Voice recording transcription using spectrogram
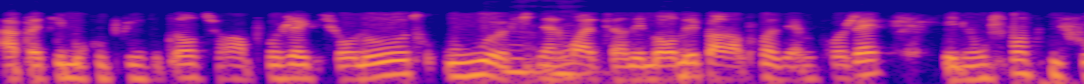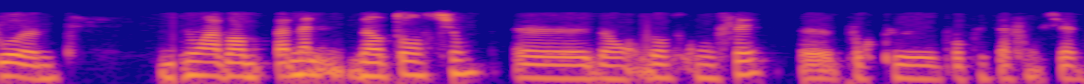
à passer beaucoup plus de temps sur un projet que sur l'autre, ou euh, mm, finalement mm. à te faire par un troisième projet. Et donc, je pense qu'il faut, disons, avoir pas mal d'intention dans, dans, ce qu'on fait pour, que, pour que ça fonctionne.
